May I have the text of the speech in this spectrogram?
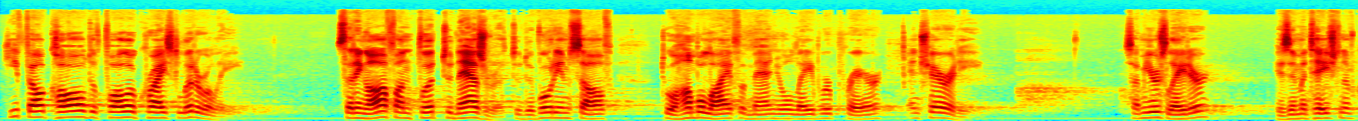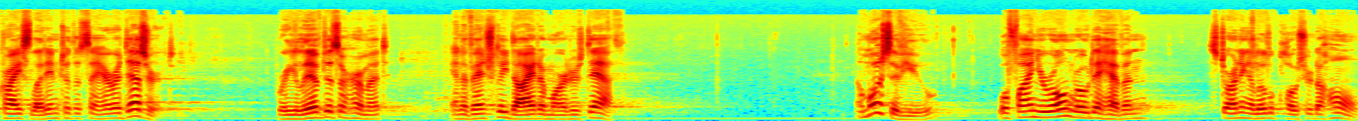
He felt called to follow Christ literally, setting off on foot to Nazareth to devote himself to a humble life of manual labor, prayer, and charity. Some years later, his imitation of Christ led him to the Sahara Desert, where he lived as a hermit and eventually died a martyr's death. Now, most of you will find your own road to heaven starting a little closer to home.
